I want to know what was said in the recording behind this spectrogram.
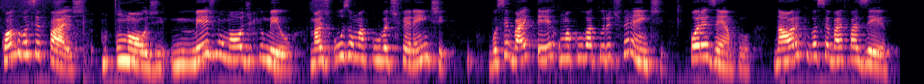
quando você faz um molde, mesmo molde que o meu, mas usa uma curva diferente, você vai ter uma curvatura diferente. Por exemplo, na hora que você vai fazer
